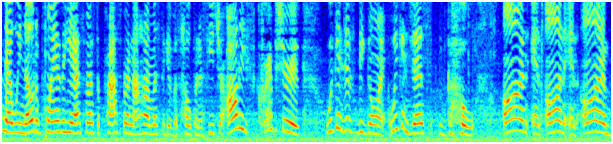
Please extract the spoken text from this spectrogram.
that we know the plans that he has for us to prosper and not harm us to give us hope in the future. All these scriptures, we can just be going, we can just go on and on and on.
